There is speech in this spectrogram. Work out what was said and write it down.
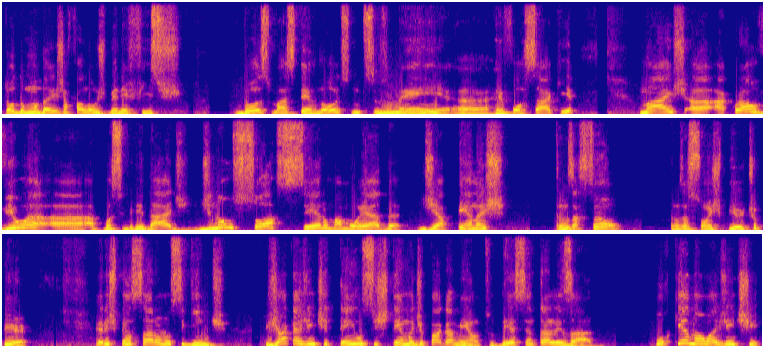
Todo mundo aí já falou os benefícios dos Masternodes, não preciso nem uh, reforçar aqui, mas a, a Crow viu a, a, a, possibilidade de não só ser uma moeda de apenas transação, transações peer-to-peer. -peer. Eles pensaram no seguinte: já que a gente tem um sistema de pagamento descentralizado, por que não a gente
